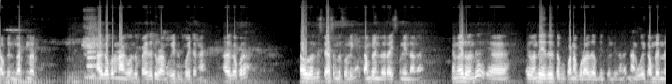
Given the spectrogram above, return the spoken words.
அப்படின்னு மிரட்டினார். அதுக்கப்புறம் நாங்கள் வந்து பயந்துட்டு நாங்கள் வீட்டுக்கு போயிட்டோங்க. அதுக்கப்புறம் அவர் வந்து ஸ்டேஷனில் சொல்லிங்க கம்ப்ளைண்ட் ரைஸ் பண்ணியிருந்தாங்க. இனிமேல் வந்து இது வந்து எது தப்பு பண்ணக்கூடாது அப்படின்னு சொல்லியிருந்தாங்க. நாங்கள் போய் கம்ப்ளைண்ட்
